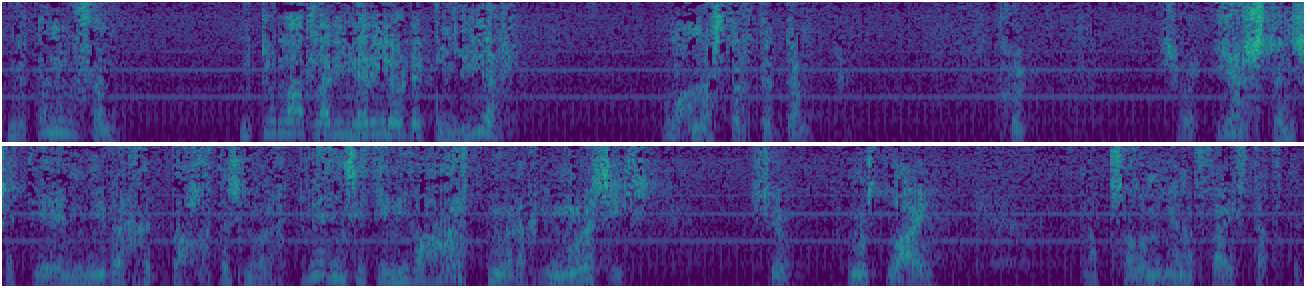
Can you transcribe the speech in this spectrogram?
Jy moet dit oefen. Jy moet toelaat dat die Here jou dit leer om anders te dink. Goed. So eerstens het jy 'n nuwe gedagtes nodig. Tweedens het jy 'n nuwe hart nodig, emosies. So moes bly na Psalm 51 toe.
